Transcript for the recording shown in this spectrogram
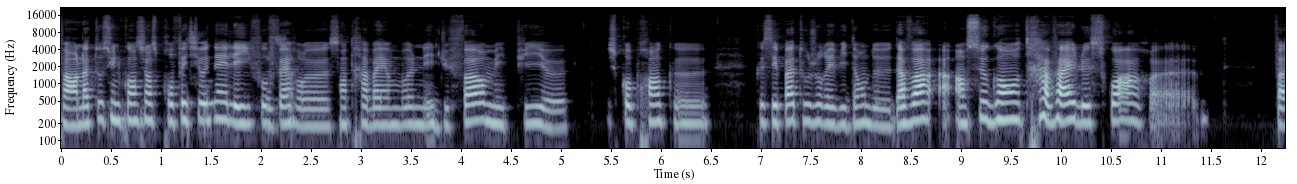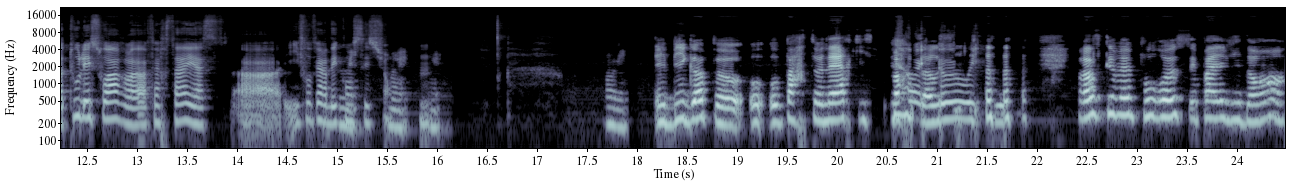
Euh, enfin, on a tous une conscience professionnelle et il faut faire euh, son travail en bonne et due forme. Et puis, euh, je comprends que que c'est pas toujours évident de d'avoir un second travail le soir. Enfin, tous les soirs à faire ça et il faut faire des concessions. Oui, oui, oui. Et big up euh, aux, partenaires qui supportent ça aussi. Parce que même pour eux, c'est pas évident.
